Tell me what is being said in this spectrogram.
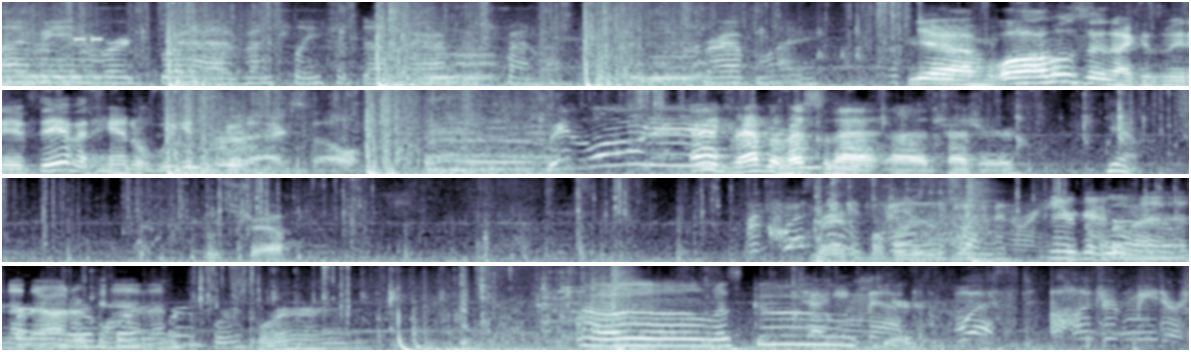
I mean, we're going to eventually hit down there. I'm just trying to grab my. yeah? Well, I'm also saying that because I mean, if they have it handled, we can just go to Exfil. Reloading. Yeah, grab the rest of that uh, treasure. Yeah. That's true. Requesting Random advanced weaponry. You're good. Another autocannon. Uh, let's go Tagging here. map. West, 100 meters.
